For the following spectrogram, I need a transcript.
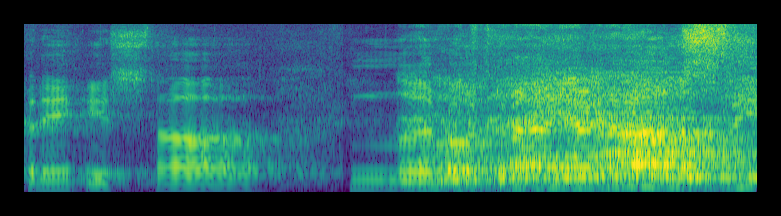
Krista. Neboť tvé je království,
